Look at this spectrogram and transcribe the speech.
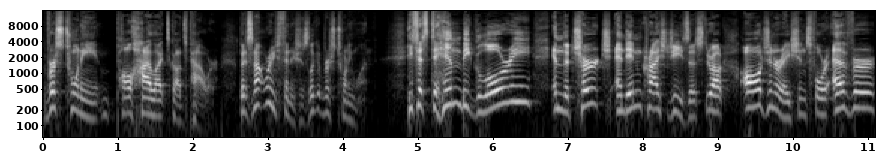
Verse 20, Paul highlights God's power, but it's not where he finishes. Look at verse 21. He says, To him be glory in the church and in Christ Jesus throughout all generations, forever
